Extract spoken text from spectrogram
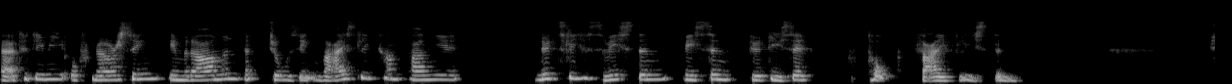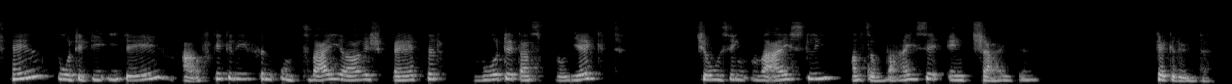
Academy of Nursing im Rahmen der Choosing Wisely-Kampagne nützliches Wissen, Wissen für diese Top 5 Listen. Schnell wurde die Idee aufgegriffen und zwei Jahre später wurde das Projekt Choosing Wisely, also weise entscheiden, gegründet.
